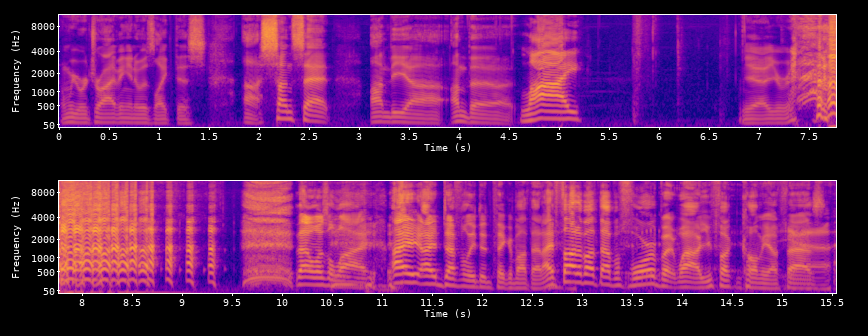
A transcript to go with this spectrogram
and we were driving, and it was like this uh, sunset on the uh, on the lie. Yeah, you're. right. that was a lie. I, I definitely did think about that. I thought about that before, but wow, you fucking call me out fast.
